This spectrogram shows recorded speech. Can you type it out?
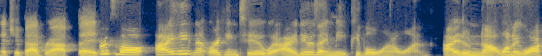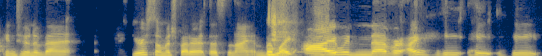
such a bad rap, but first of all, I hate networking too. What I do is I meet people one on one. I do not want to walk into an event. You're so much better at this than I am, but like I would never. I hate, hate, hate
